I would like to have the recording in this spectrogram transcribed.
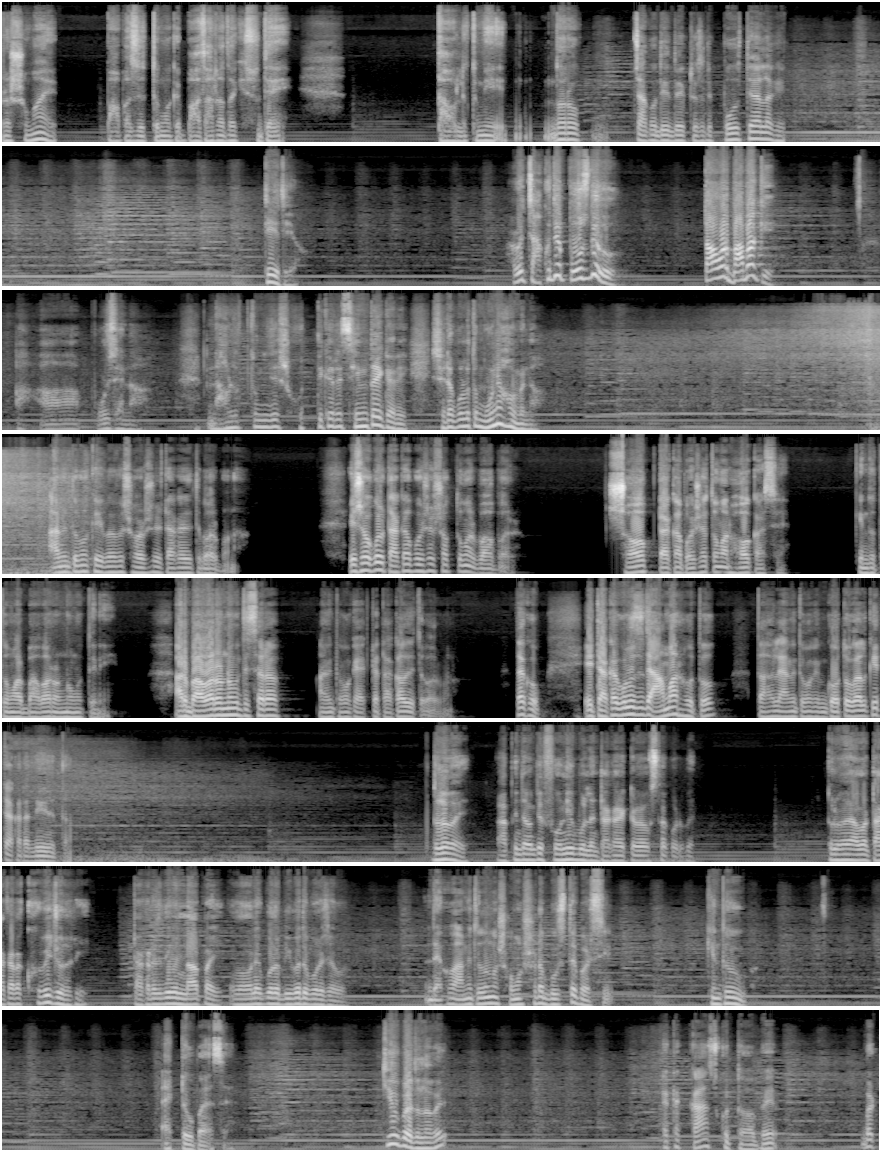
করার সময় বাবা যদি তোমাকে বাধা টাধা কিছু দেয়, তাহলে তুমি, ধরো, চাকু দিয়ে একটা যদি দেওয়া লাগে, দিয়ে দিও। আমি চাকু দিয়ে পোজ দেবো? তা ওর বাবাকে আহা, বোঝে না। না হলে তুমি যে সত্যিকারের চিন্তাইকারী সেটা বলে তো মনে হবে না। আমি তোমাকে এভাবে সরাসরি টাকা দিতে পারব না। এ সকল টাকা পয়সা সব তোমার বাবার। সব টাকা পয়সা তোমার হক আছে কিন্তু তোমার বাবার অনুমতি নেই। আর বাবার অনুমতি ছাড়া আমি তোমাকে একটা টাকাও দিতে পারব না। দেখো এই টাকাগুলো যদি আমার হতো তাহলে আমি তোমাকে গতকালকেই টাকাটা দিয়ে দিতাম। দুলা ভাই আপনি তো আমাকে ফোনই বললেন টাকার একটা ব্যবস্থা করবেন। দুলা ভাই আমার টাকাটা খুবই জরুরি। টাকাটা যদি আমি না পাই আমি অনেক বড় বিপদে পড়ে যাব। দেখো আমি তো তোমার সমস্যাটা বুঝতে পারছি। কিন্তু একটা উপায় আছে। কি উপায় দুলা ভাই? একটা কাজ করতে হবে বাট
